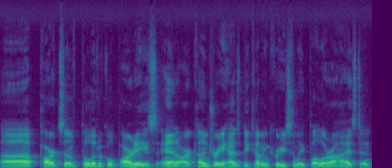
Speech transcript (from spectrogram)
uh, parts of political parties, and our country has become increasingly polarized, and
